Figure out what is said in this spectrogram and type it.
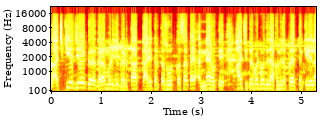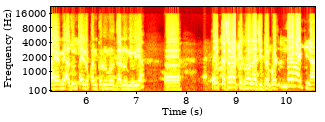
राजकीय जे एक घडामोडी जे घडतात कार्यकर्त्यासोबत कसा काय अन्याय होते हा चित्रपटमध्ये दाखवण्याचा प्रयत्न केलेला आहे. आम्ही अजून काही लोकांकडून जाणून घेऊया. अ, ताई कसा वाटला तुम्हाला हा चित्रपट? सुंदर वाटला.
